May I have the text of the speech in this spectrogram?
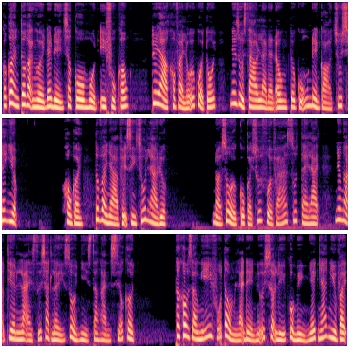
có cần tôi gọi người đem đến cho cô một y phục không? Tuy là không phải lỗi của tôi, nhưng dù sao là đàn ông tôi cũng nên có chút trách nhiệm. Không cần, tôi vào nhà vệ sinh chút là được. Nói rồi cô cái chút vội vã rút tay lại, nhưng Ngạo Thiên lại giữ chặt lấy rồi nhìn sang hắn xỉu cợt. Thật không dám nghĩ Vũ Tổng lại để nữ trợ lý của mình nhếch nhác như vậy.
